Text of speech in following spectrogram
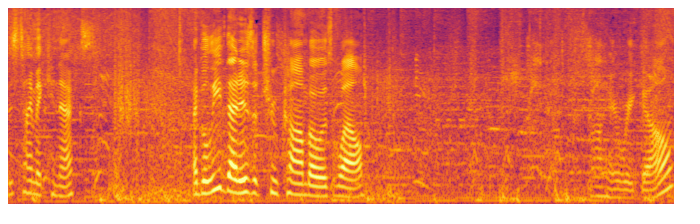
This time it connects. I believe that is a true combo as well. Here we go.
